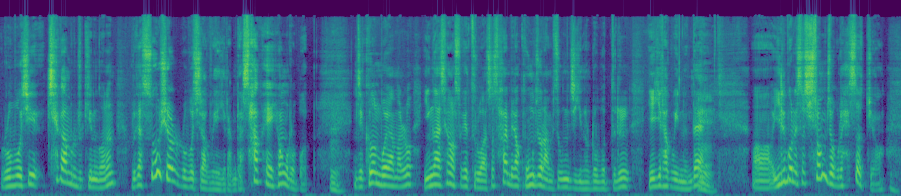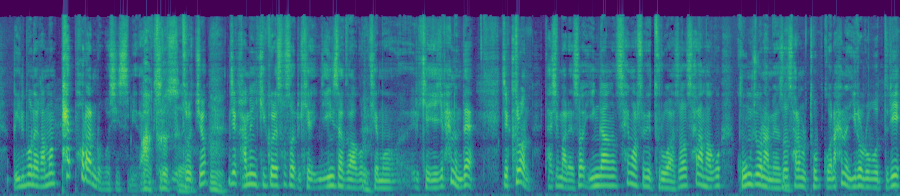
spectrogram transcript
로봇이 체감으로 느끼는 거는 우리가 소셜 로봇이라고 얘기를 합니다. 사회형 로봇. 음. 이제 그건 뭐야말로 인간 생활 속에 들어와서 사람이랑 공존하면서 움직이는 로봇들을 얘기를 하고 있는데 네. 어, 일본에서 실험적으로 했었죠. 그 일본에 가면 페퍼라는 로봇이 있습니다. 아, 들었어요. 들었죠? 네. 이제 가면 길거리에 서서 이렇게 인사도 하고 이렇게 뭐 이렇게 얘기를 하는데 이제 그런 다시 말해서 인간 생활 속에 들어와서 사람하고 공존하면서 사람을 돕거나 하는 이런 로봇들이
